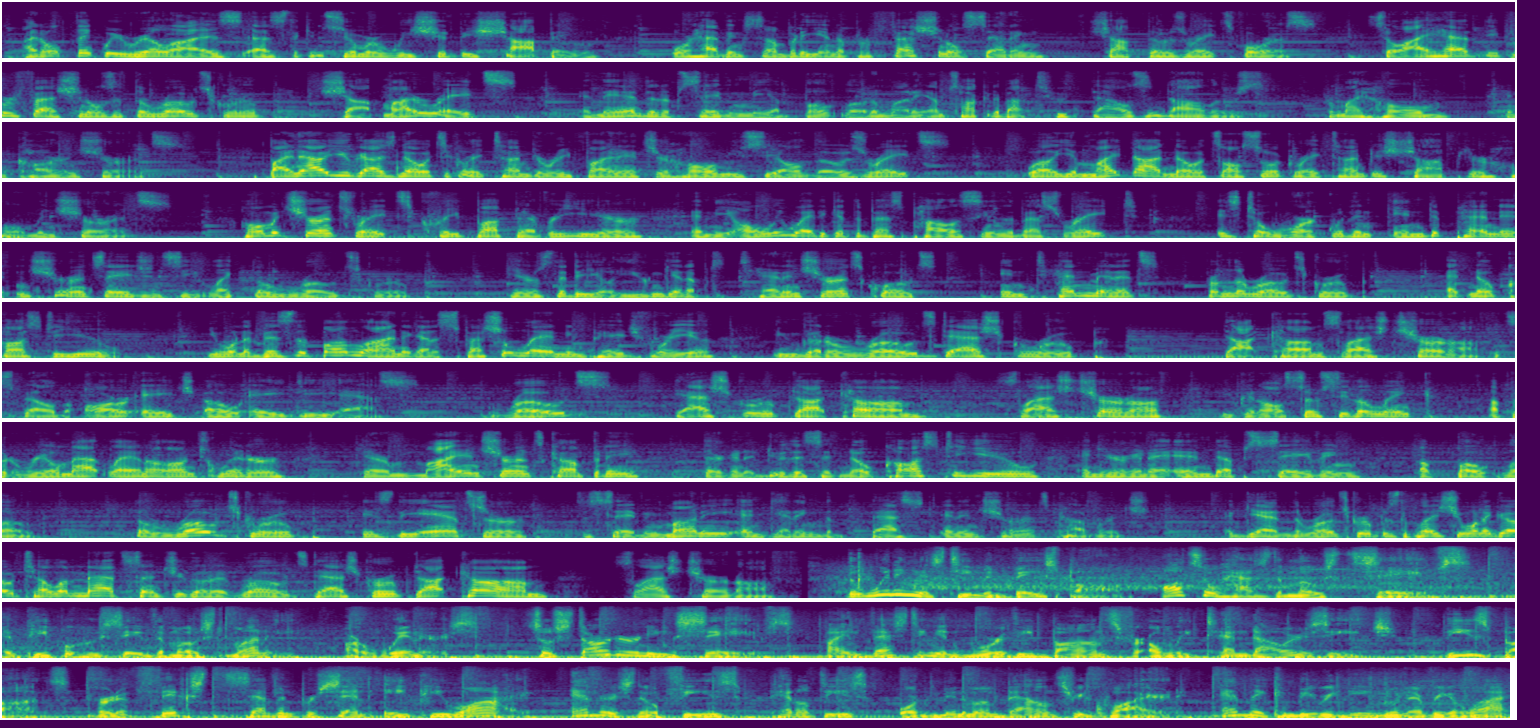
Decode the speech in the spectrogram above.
I don't think we realize as the consumer we should be shopping or having somebody in a professional setting shop those rates for us. So I had the professionals at the Rhoads Group shop my rates and they ended up saving me a boatload of money. I'm talking about $2,000 for my home and car insurance. By now, you guys know it's a great time to refinance your home. You see all those rates. Well, you might not know it's also a great time to shop your home insurance. Home insurance rates creep up every year, and the only way to get the best policy and the best rate is to work with an independent insurance agency like the Rhoads Group. Here's the deal you can get up to 10 insurance quotes in 10 minutes from the Rhoads Group at no cost to you. You want to visit them online? I got a special landing page for you. You can go to rhoads-group.com slash chernoff. It's spelled R-H-O-A-D-S. Rhoads-group.com slash chernoff. You can also see the link up at Real Matt Lana on Twitter. They're my insurance company. They're going to do this at no cost to you, and you're going to end up saving a boatload. The Rhoads Group is the answer to saving money and getting the best in insurance coverage. Again, the Rhoads Group is the place you want to go. Tell them Matt sent you. Go to rhoads-group.com slash chernoff. The winningest team in baseball also has the most saves, and people who save the most money are winners. So start earning saves by investing in worthy bonds for only $10 each. These bonds earn a fixed 7% APY, and there's no fees, penalties, or minimum balance required, and they can be redeemed whenever you like.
